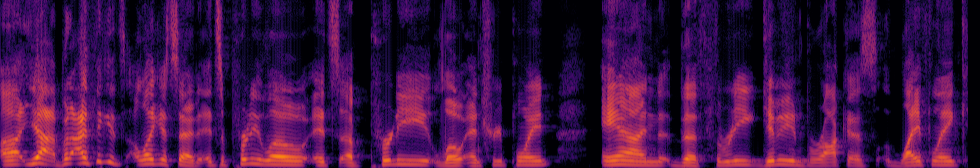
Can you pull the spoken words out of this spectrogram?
Uh, yeah, but I think it's like I said, it's a pretty low. It's a pretty low entry point, and the three giving Burakos lifelink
